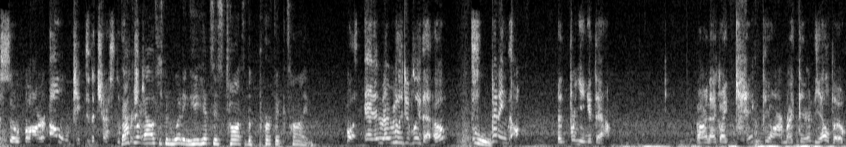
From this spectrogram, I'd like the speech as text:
So far. Oh, kick to the chest of That's why Christian. Alex has been winning. He hits his taunt at the perfect time. Well, and I really do believe that. Oh, Ooh. spinning the and bringing it down. All right, now going to kick the arm right there, the elbow.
